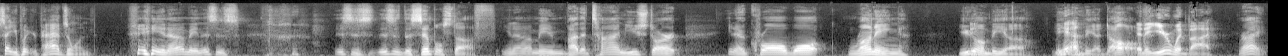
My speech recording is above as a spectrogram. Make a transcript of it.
is how you put your pads on." you know, I mean, this is, this is this is the simple stuff. You know, I mean, by the time you start, you know, crawl, walk, running, you're gonna be a you're Yeah. gonna be a dog. And a year went by. Right.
